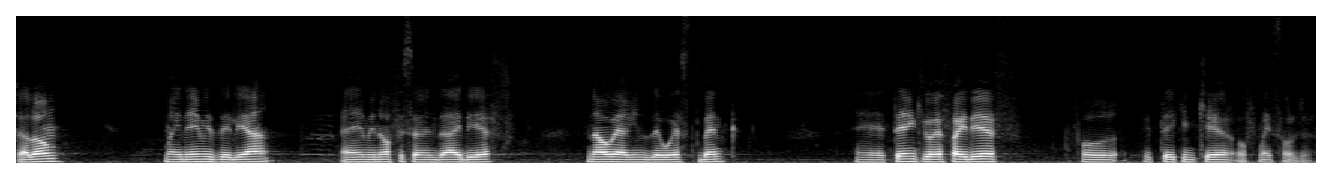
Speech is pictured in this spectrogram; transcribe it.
Shalom, my name is Elia. I am an officer in the IDF. Now we are in the West Bank. Uh, thank you, FIDF, for taking care of my soldiers.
